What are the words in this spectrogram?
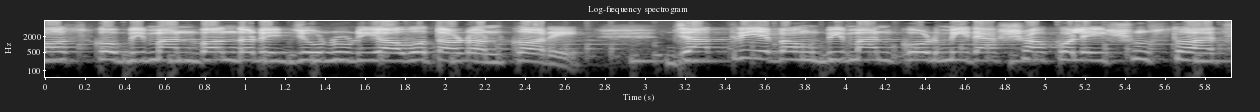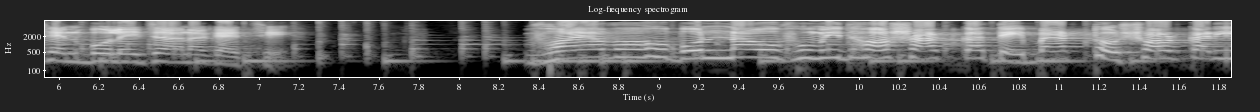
মস্কো বিমানবন্দরে জরুরি অবতরণ করে। যাত্রী এবং বিমান কর্মীরা সকলেই সুস্থ আছেন বলে জানা গেছে। ভয়াবহ বন্যা ও ভূমিধস আটকাতে ব্যর্থ সরকারি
